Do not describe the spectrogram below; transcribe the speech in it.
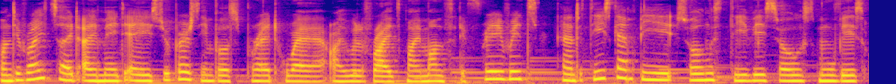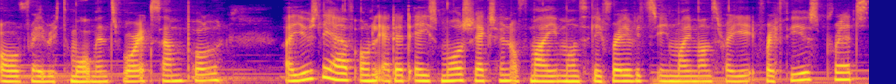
On the right side I made a super simple spread where I will write my monthly favorites and these can be songs, TV shows, movies or favorite moments for example. I usually have only added a small section of my monthly favorites in my monthly review spreads,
